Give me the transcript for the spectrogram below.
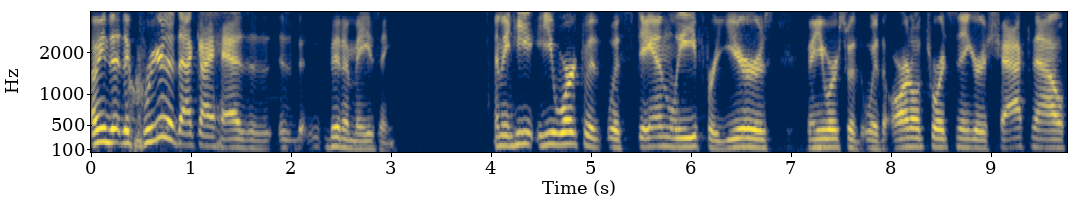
I mean, the, the career that that guy has is, has been, been amazing. I mean, he he worked with with Stan Lee for years. I mean, he works with with Arnold Schwarzenegger, Shaq now.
